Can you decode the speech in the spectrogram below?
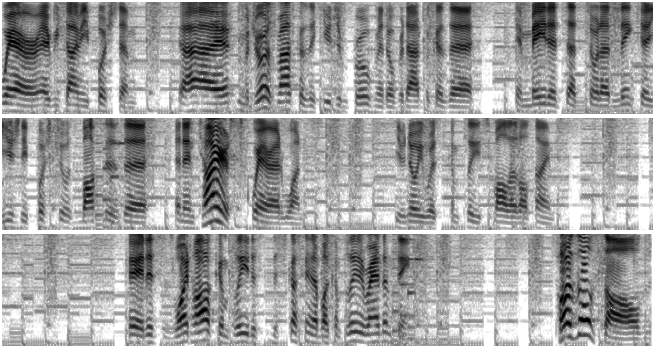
square every time he pushed them. Uh, Majora's Mask was a huge improvement over that because uh, it made it that so that Link uh, usually pushed those boxes uh, an entire square at once, even though he was completely small at all times. Hey, this is WhiteHawke, complete discussing about completely random things. Puzzle solved.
